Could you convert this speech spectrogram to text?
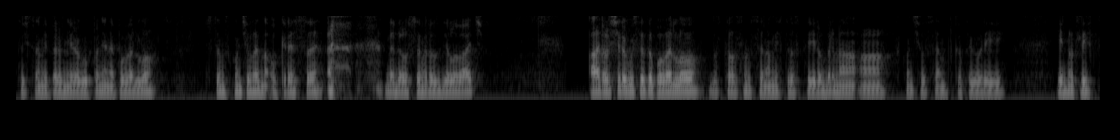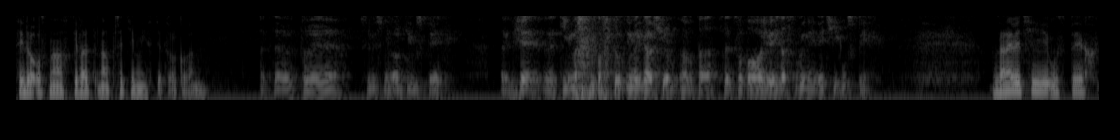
což se mi první rok úplně nepovedlo. Jsem skončil hned na okrese, nedal jsem rozdělovač. A další rok už se to povedlo, dostal jsem se na mistrovství do Brna a skončil jsem v kategorii jednotlivci do 18 let na třetím místě celkovém. Tak to je, to je si myslím velký úspěch. Takže tím postoupíme k další otázce. Co považuješ za svůj největší úspěch? Za největší úspěch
